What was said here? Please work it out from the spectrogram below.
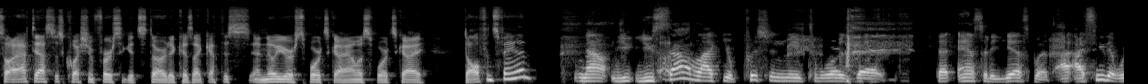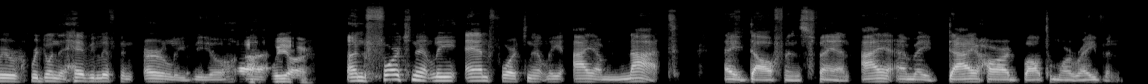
so I have to ask this question first to get started because I got this. I know you're a sports guy. I'm a sports guy. Dolphins fan? Now you, you uh, sound like you're pushing me towards that that answer to yes, but I, I, see that we're we're doing the heavy lifting early, Bill. Uh, uh, we are. Unfortunately, and fortunately, I am not a Dolphins fan. I am a diehard Baltimore Raven.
